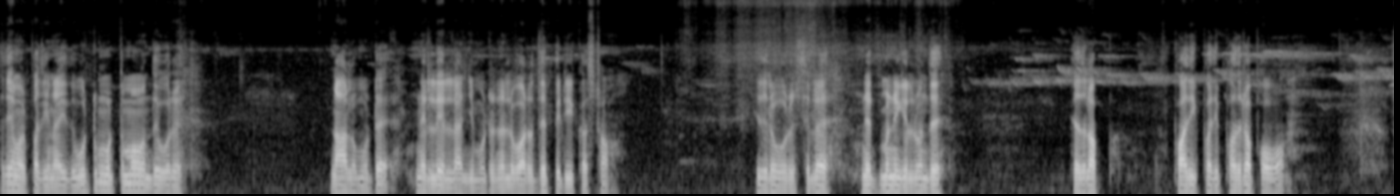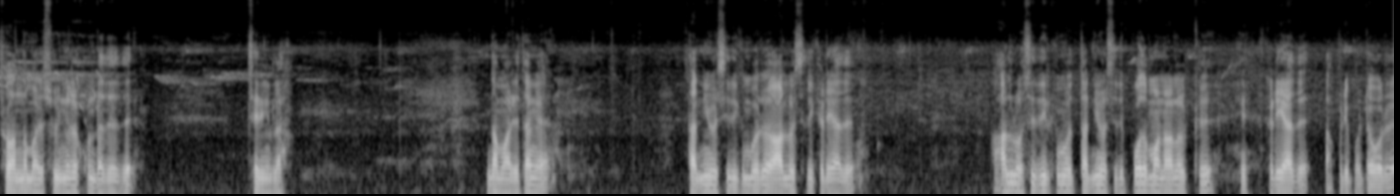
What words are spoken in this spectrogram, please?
அதே மாதிரி பார்த்திங்கன்னா இது ஒட்டு மொத்தமாக வந்து ஒரு நாலு மூட்டை நெல் இல்லை அஞ்சு மூட்டை நெல் வர்றது பெரிய கஷ்டம். இதில் ஒரு சில நெற்மணிகள் வந்து இதெல்லாம் பாதி பாதி பதிலாக போவோம். ஸோ அந்த மாதிரி சூழ்நிலை கொண்டது இது. சரிங்களா? இந்த மாதிரி தாங்க. தண்ணி வசதி இருக்கும்போது ஆள் வசதி கிடையாது. ஆள் வசதி இருக்கும்போது தண்ணி வசதி போதுமான அளவுக்கு கிடையாது. அப்படிப்பட்ட ஒரு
